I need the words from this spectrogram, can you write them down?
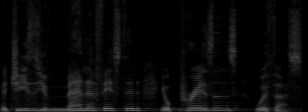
that Jesus, you've manifested your presence with us.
